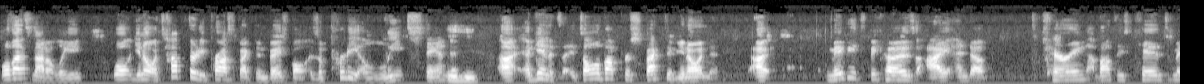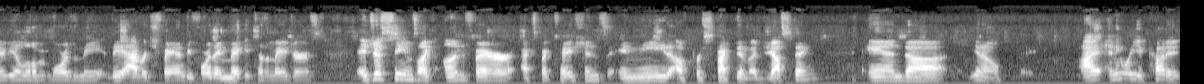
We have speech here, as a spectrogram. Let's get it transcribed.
well, that's not elite. Well, you know, a top 30 prospect in baseball is a pretty elite standing. Mm-hmm. Uh, again, it's, it's all about perspective, you know, and I, maybe it's because I end up caring about these kids maybe a little bit more than the, the average fan before they make it to the majors. It just seems like unfair expectations in need of perspective adjusting. And, uh, you know, I any way you cut it,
